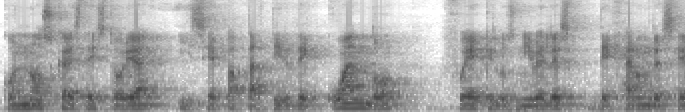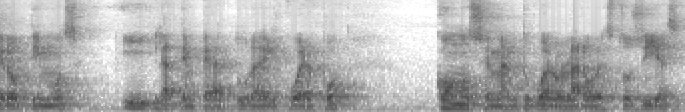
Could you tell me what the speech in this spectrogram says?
conozca esta historia y sepa a partir de cuándo fue que los niveles dejaron de ser óptimos y la temperatura del cuerpo cómo se mantuvo a lo largo de estos días.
